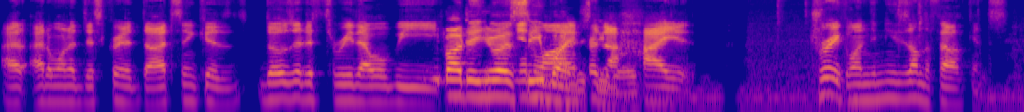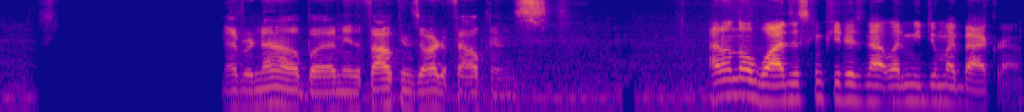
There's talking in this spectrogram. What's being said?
I, I don't want to discredit Dotson because those are the three that will be What about the USC in line for the receiver? highest. Drake London, he's on the Falcons. Never know, but I mean the Falcons are the Falcons. I don't know why this computer is not letting me do my background.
